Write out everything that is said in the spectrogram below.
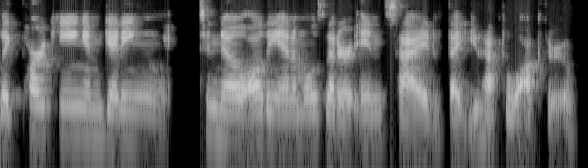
like parking and getting to know all the animals that are inside that you have to walk through.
